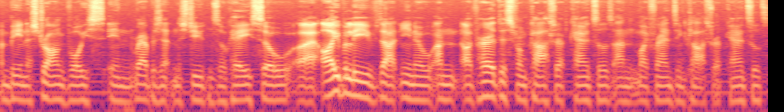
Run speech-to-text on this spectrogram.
and being a strong voice in representing the students. Okay, so uh, I believe that you know, and I've heard this from class rep councils and my friends in class rep councils,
